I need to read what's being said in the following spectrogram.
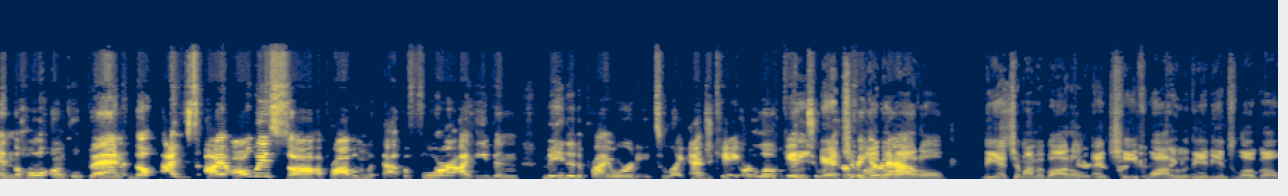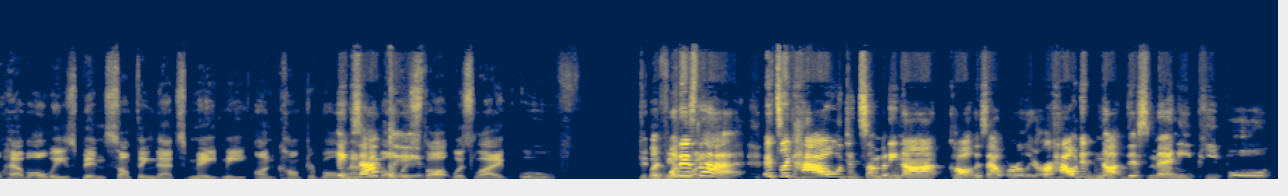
and the whole Uncle Ben. Though I, I always saw a problem with that before I even made it a priority to like educate or look into the it or Aunt figure it out. bottle, the Aunt Jemima bottle, and Chief Wahoo, the Indians logo, have always been something that's made me uncomfortable. And I've always thought was like, oof. Didn't Like, feel what is right. that? It's like, how did somebody not call this out earlier? Or how did not this many people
